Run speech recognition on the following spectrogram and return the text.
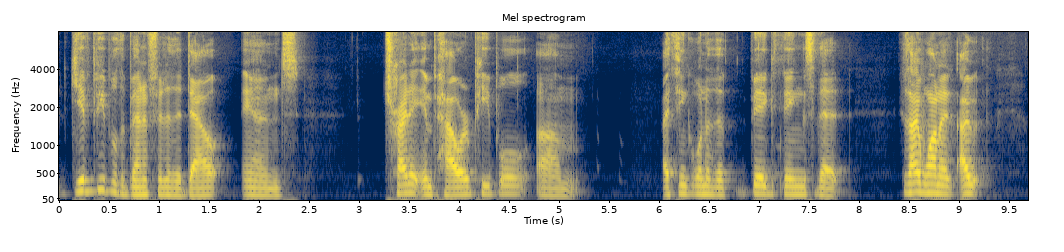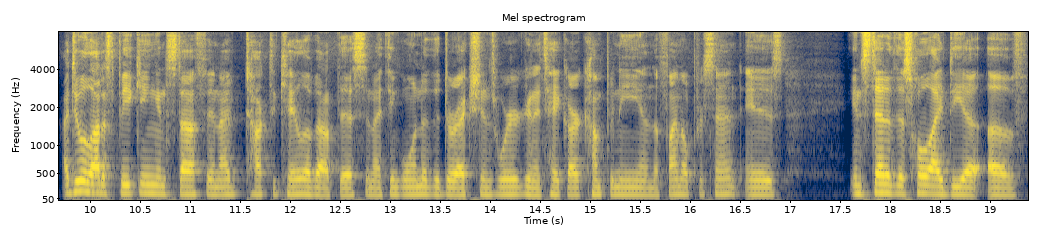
right. Give people the benefit of the doubt and try to empower people. Um, I think one of the big things that because I wanted I I do a lot of speaking and stuff, and I've talked to Cayla about this, and I think one of the directions we're going to take our company and the final percent is instead of this whole idea of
